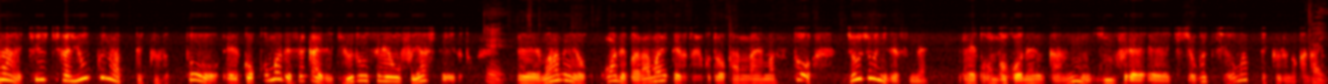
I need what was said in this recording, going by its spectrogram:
が景気が良くなってくると、えー、ここまで世界で流動性を増やしていると、ええ。ー、マネーをここまでばらまいているということを考えますと、徐々にですね、え今後5年間、インフレ、え基調が強まってくるのかなと、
